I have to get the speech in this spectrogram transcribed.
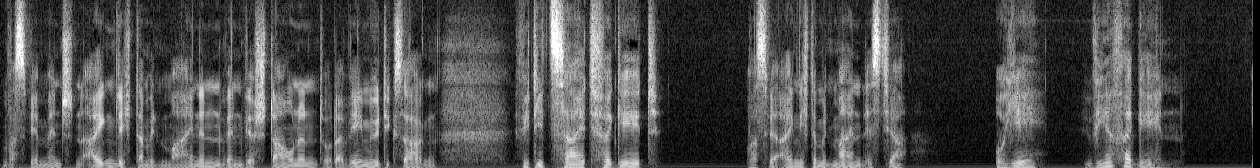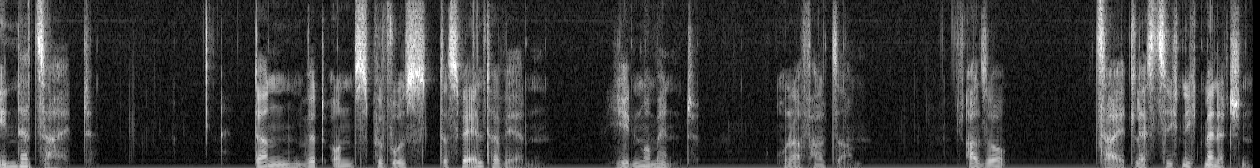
Was wir Menschen eigentlich damit meinen, wenn wir staunend oder wehmütig sagen, wie die Zeit vergeht, was wir eigentlich damit meinen, ist ja, oje, wir vergehen in der Zeit. Dann wird uns bewusst, dass wir älter werden, jeden Moment unaufhaltsam. Also Zeit lässt sich nicht managen.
